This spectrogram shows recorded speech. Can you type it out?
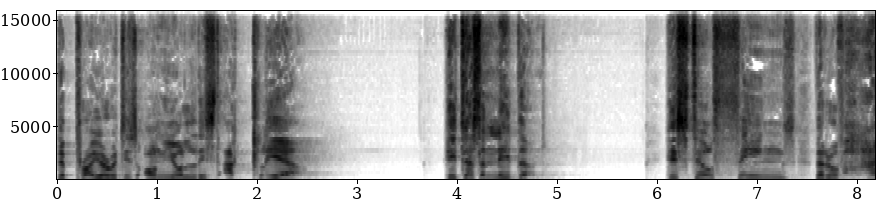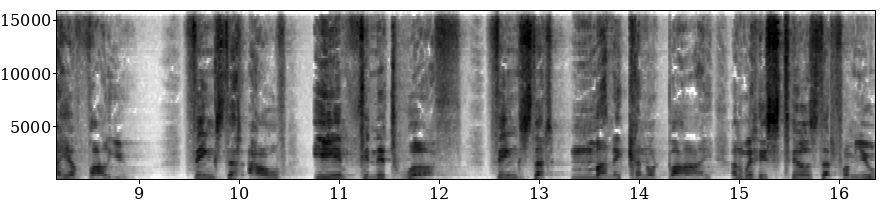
the priorities on your list are clear. He doesn't need that. He still things that are of higher value, things that are of infinite worth things that money cannot buy. And when he steals that from you,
